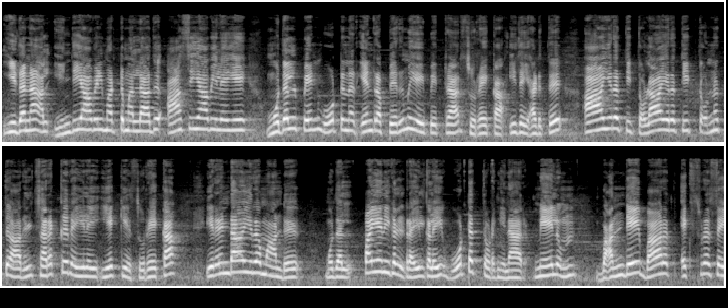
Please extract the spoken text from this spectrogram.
இதனால் இந்தியாவில் மட்டுமல்லாது ஆசியாவிலேயே முதல் பெண் ஓட்டுநர் என்ற பெருமையை பெற்றார் சுரேகா. இதை அடுத்து ஆயிரத்தி தொள்ளாயிரத்தி தொண்ணூற்றி ஆறில் சரக்கு ரயிலை இயக்கிய சுரேகா இரண்டாயிரம் ஆண்டு முதல் பயணிகள் ரயில்களை ஓட்டத் தொடங்கினார். மேலும் வந்தே பாரத் எக்ஸ்பிரஸை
